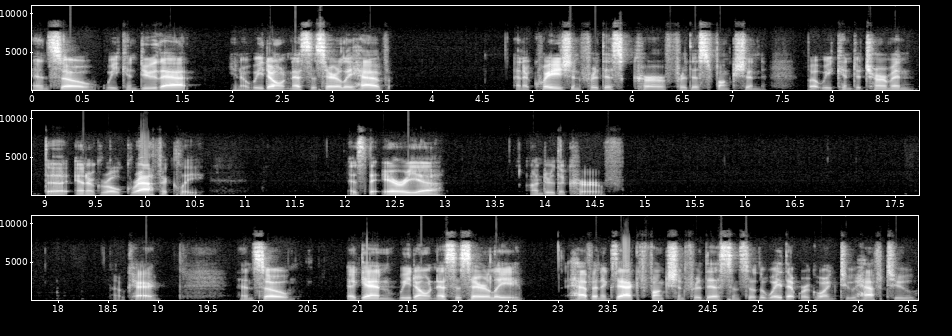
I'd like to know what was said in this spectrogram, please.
And so we can do that. You know, we don't necessarily have an equation for this curve, for this function, but we can determine the integral graphically as the area under the curve. Okay, and so again, we don't necessarily have an exact function for this, and so the way that we're going to have to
